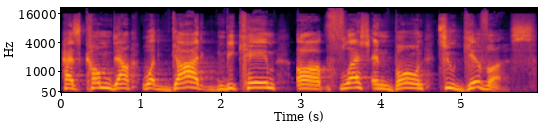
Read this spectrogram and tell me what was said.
has come down, what God became uh, flesh and bone to give us.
